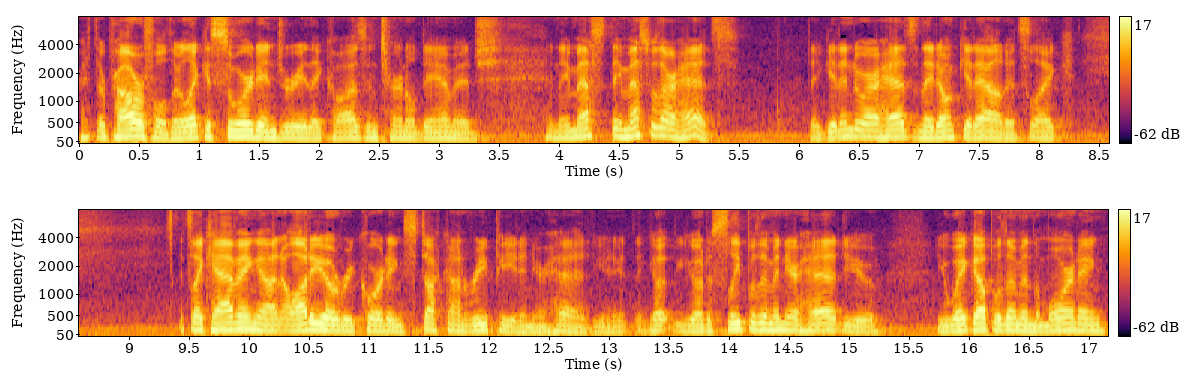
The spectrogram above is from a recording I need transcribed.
Right? They're powerful. They're like a sword injury. They cause internal damage, and they mess. They mess with our heads. They get into our heads and they don't get out. It's like it's like having an audio recording stuck on repeat in your head. You, go, you go to sleep with them in your head. You you wake up with them in the morning,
